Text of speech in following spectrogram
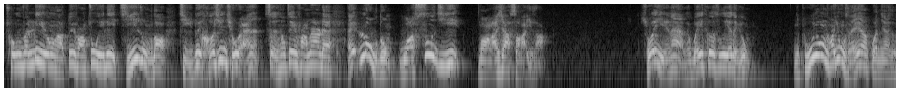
充分利用啊对方注意力集中到几队核心球员身上这方面的哎漏洞，我伺机往篮下杀一杀。所以呢，这维特斯也得用，你不用的话用谁呀？关键是，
